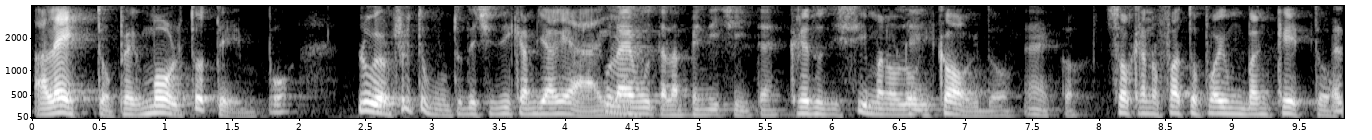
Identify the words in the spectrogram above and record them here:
a letto per molto tempo. Lui a un certo punto decide di cambiare aria. Tu l'hai avuta l'appendicite? Credo di sì, ma non lo Sì. ricordo. Ecco. So che hanno fatto poi un banchetto Eh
